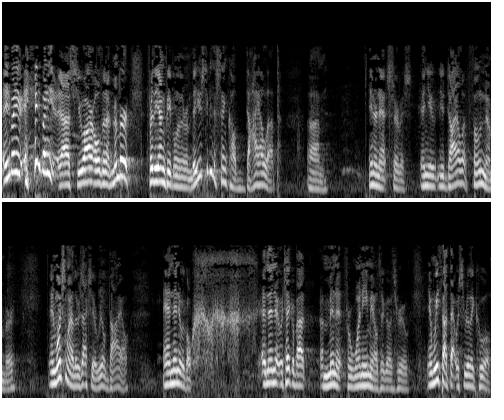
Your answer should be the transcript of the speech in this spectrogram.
Anybody? Anybody? Yes, you are old enough. Remember, for the young people in the room, there used to be this thing called dial-up um, internet service, and you you dial a phone number, and once in a while there was actually a real dial, and then it would go, and then it would take about a minute for one email to go through, and we thought that was really cool.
